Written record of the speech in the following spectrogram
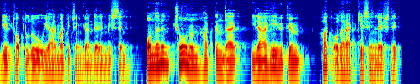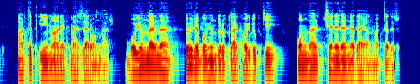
bir topluluğu uyarmak için gönderilmişsin. Onların çoğunun hakkında ilahi hüküm hak olarak kesinleşti. Artık iman etmezler onlar. Boyunlarına öyle boyunduruklar koyduk ki onlar çenelerine dayanmaktadır.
